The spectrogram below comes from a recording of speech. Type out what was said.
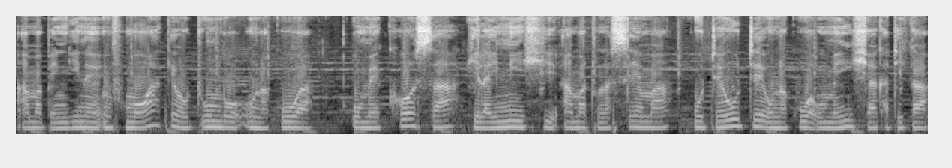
ama pengine mfumo wake wa utumbo unakuwa umekosa kilainishi ama tunasema uteute unakuwa umeisha katika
